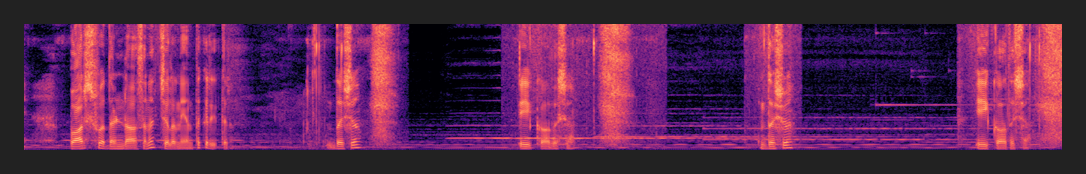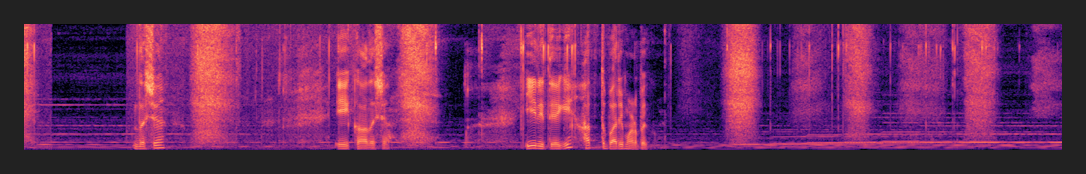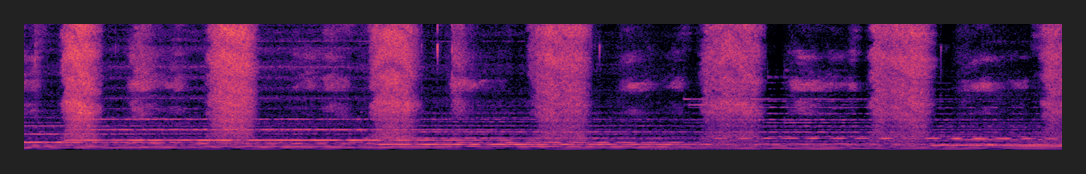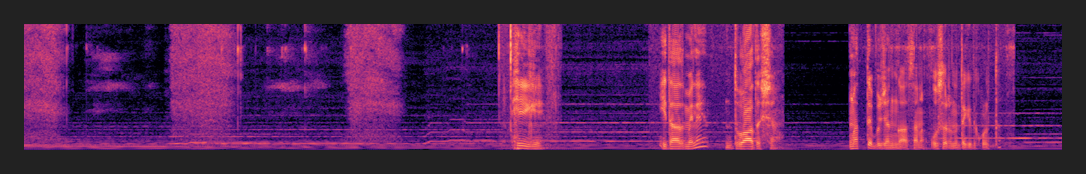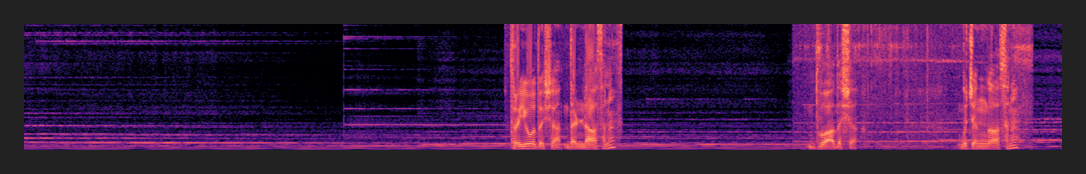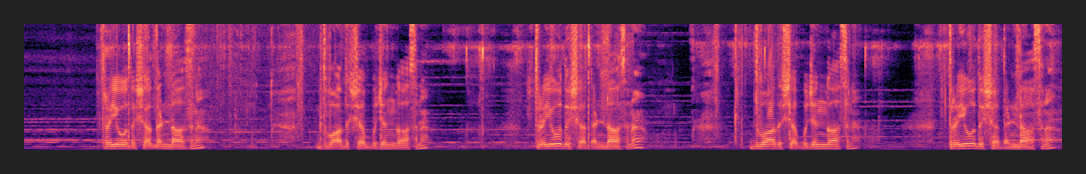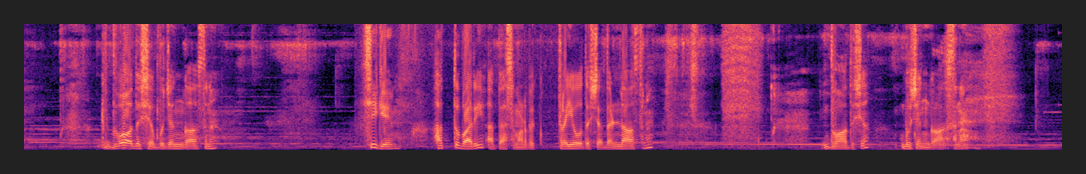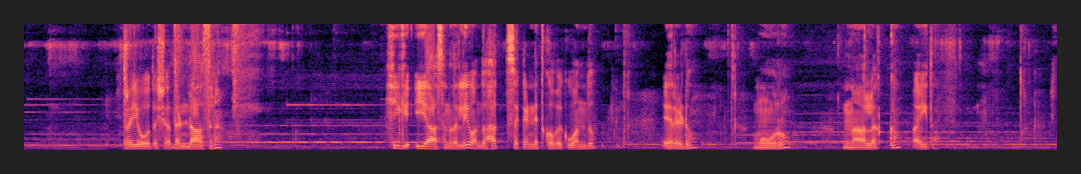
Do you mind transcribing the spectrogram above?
ಪಾರ್ಶ್ವದಂಡಾಸನ ಚಲನೆ ಅಂತ ಕರೀತಾರೆ. ದಶ ಏಕಾದಶ. ದಶ. ಏಕಾದಶ. ದಶ. ಏಕಾದಶ. ಈ ರೀತಿಯಾಗಿ ಹತ್ತು ಬಾರಿ ಮಾಡಬೇಕು. ಹೀಗೆ. ಇದಾದ ಮೇಲೆ ದ್ವಾದಶ. ಮತ್ತೆ ಭುಜಂಗಾಸನ ಉಸಿರನ್ನು ತೆಗೆದುಕೊಳ್ತಾ. ತ್ರಯೋದಶ ದಂಡಾಸನ. ದ್ವಾದಶ ಭುಜಂಗಾಸನ. ತ್ರಯೋದಶ ದಂಡಾಸನ. ದ್ವಾದಶ ಭುಜಂಗಾಸನ. ತ್ರಯೋದಶ ದಂಡಾಸನ. ದ್ವಾದಶ ಭುಜಂಗಾಸನ, ತ್ರಯೋದಶ ದಂಡಾಸನ, ದ್ವಾದಶ ಭುಜಂಗಾಸನ. ಹೀಗೆ ಹತ್ತು ಬಾರಿ ಅಭ್ಯಾಸ ಮಾಡಬೇಕು. ತ್ರಯೋದಶ ದಂಡಾಸನ, ದ್ವಾದಶ ಭುಜಂಗಾಸನ. ತ್ರಯೋದಶ ದಂಡಾಸನ. ಹೀಗೆ ಈ ಆಸನದಲ್ಲಿ ಒಂದು ಹತ್ತು ಸೆಕೆಂಡ್ ನಿಂತ್ಕೋಬೇಕು. ಒಂದು, ಎರಡು, ಮೂರು ನಾಲ್ಕು ಐದು.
